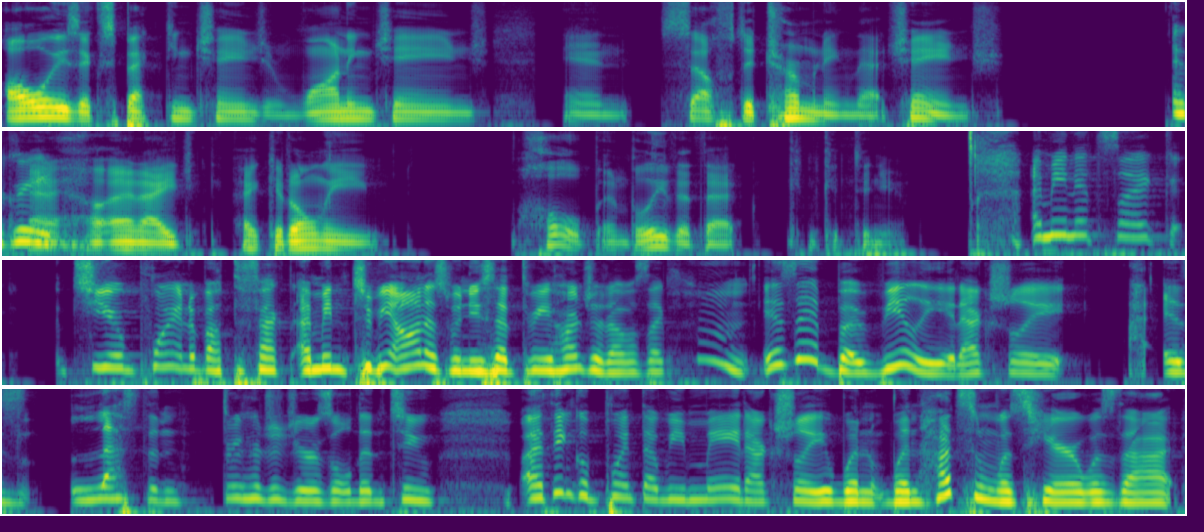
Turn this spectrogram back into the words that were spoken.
always expecting change and wanting change and self determining that change. Agreed. And, and I, I could only hope and believe that that can continue. I mean, it's like to your point about the fact, I mean, to be honest, when you said 300, I was like, hmm, is it? But really, it actually is less than 300 years old. And to i think a point that we made actually when when hudson was here was that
